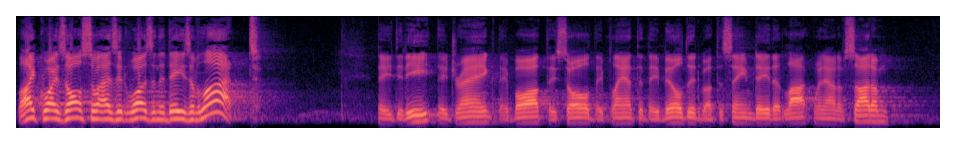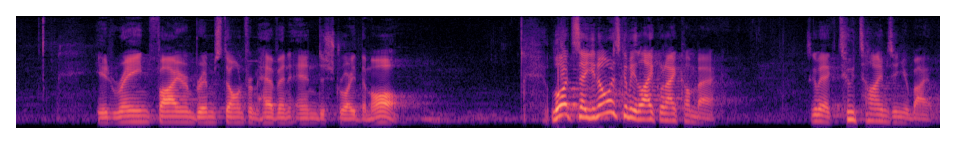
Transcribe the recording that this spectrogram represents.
Likewise, also as it was in the days of Lot. They did eat, they drank, they bought, they sold, they planted, they builded. About the same day that Lot went out of Sodom, it rained fire and brimstone from heaven and destroyed them all. Lord said, you know what it's going to be like when I come back? It's going to be like two times in your Bible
